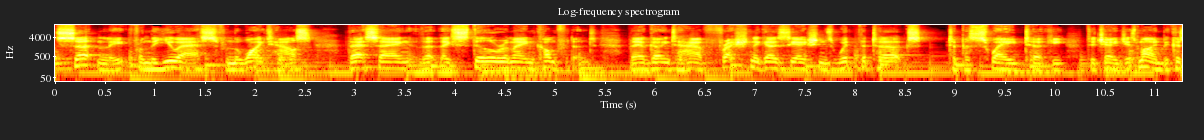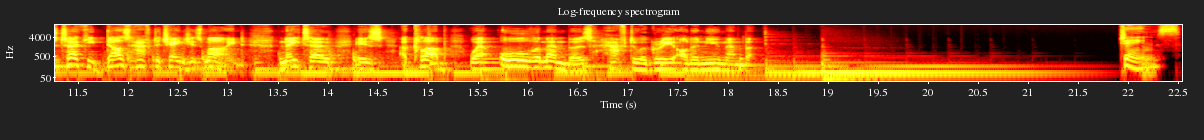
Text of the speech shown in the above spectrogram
Certainly, from the US, from the White House, they're saying that they still remain confident. They're going to have fresh negotiations with the Turks to persuade Turkey to change its mind because Turkey does have to change its mind. NATO is a club where all the members have to agree on a new member. James.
